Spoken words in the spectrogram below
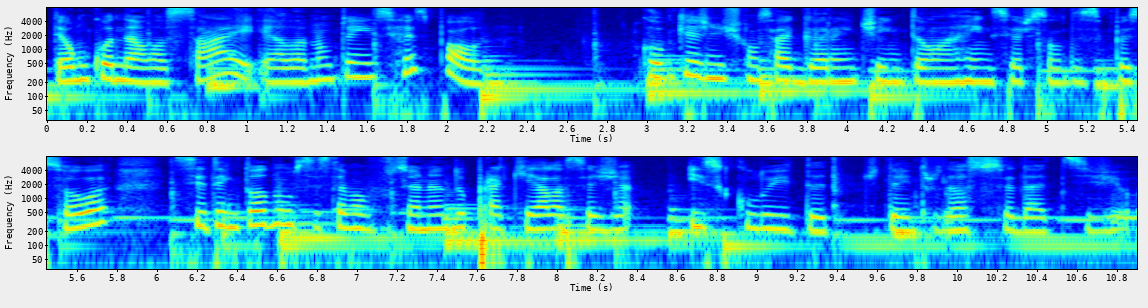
Então, quando ela sai, ela não tem esse respaldo. Como que a gente consegue garantir então a reinserção dessa pessoa se tem todo um sistema funcionando para que ela seja excluída de dentro da sociedade civil?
